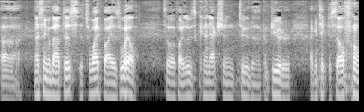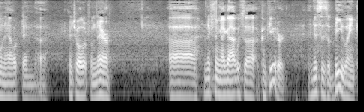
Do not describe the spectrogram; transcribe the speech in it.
Uh, nice thing about this, it's Wi-Fi as well. So if I lose connection to the computer, I can take the cell phone out and uh, control it from there. Uh, next thing I got was a computer, and this is a Beelink,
